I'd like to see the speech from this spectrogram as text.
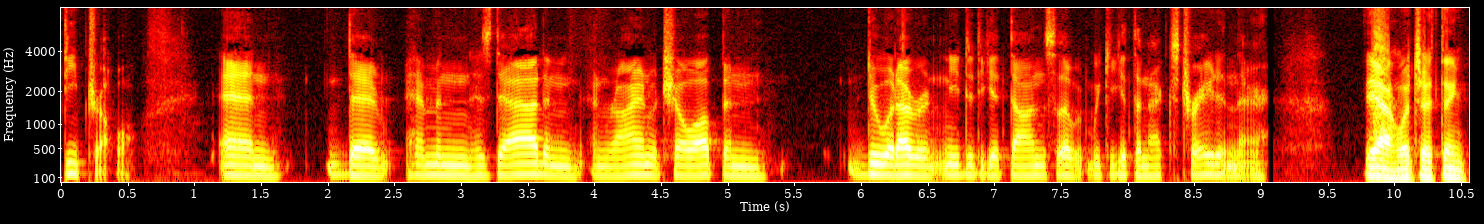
deep trouble. And the him and his dad and, and ryan would show up and do whatever needed to get done so that we could get the next trade in there. Yeah, which I think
